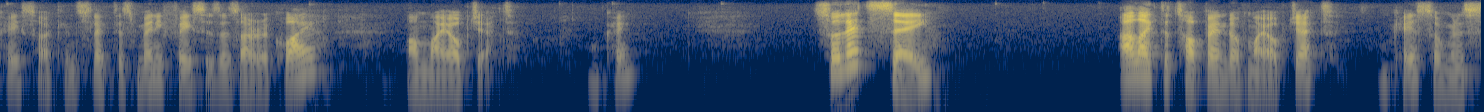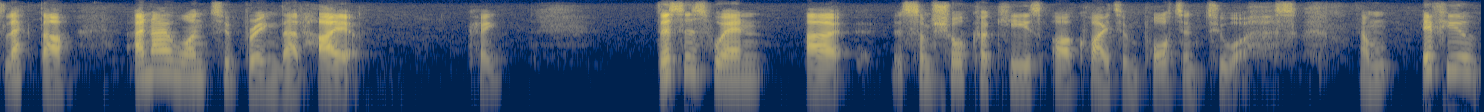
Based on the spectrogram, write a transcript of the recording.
Okay, so I can select as many faces as I require on my object. Okay, so let's say I like the top end of my object. Okay, so I'm going to select that and I want to bring that higher. Okay, this is when uh, some shortcut keys are quite important to us. And if you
